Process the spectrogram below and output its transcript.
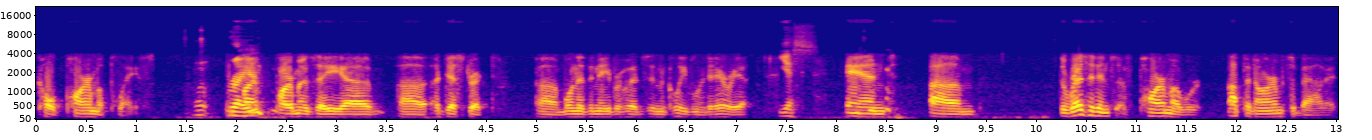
called Parma Place. Right. Parma is a uh, uh, a district um, one of the neighborhoods in the Cleveland area. Yes. And um, the residents of Parma were up in arms about it,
